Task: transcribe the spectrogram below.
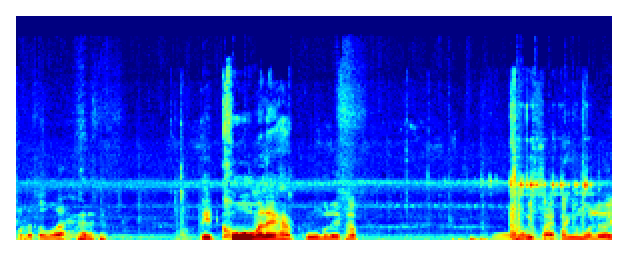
คนละ ตัวติดคู่มาเลยครับ คู่มาเลยครับ โอ้ยสายพันธุ์กันหมดเลย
